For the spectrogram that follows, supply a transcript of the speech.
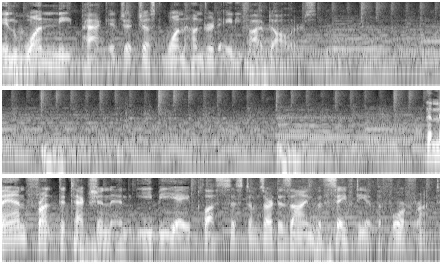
in one neat package at just $185. The MAN front detection and EBA Plus systems are designed with safety at the forefront,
